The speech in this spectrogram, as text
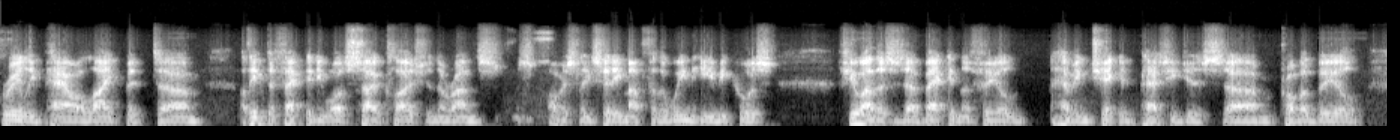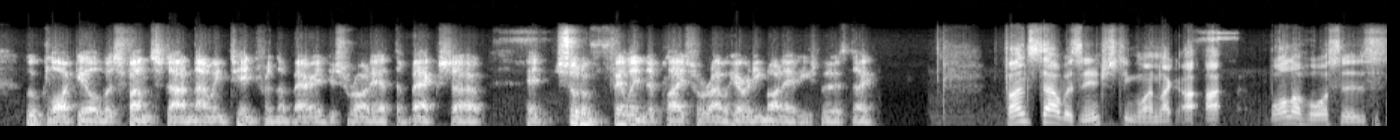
really power late. But um, I think the fact that he was so close in the runs obviously set him up for the win here because a few others are back in the field having checkered passages. Um, looked like Elvis Funstar, no intent from the barrier, just right out the back. So it sort of fell into place for O'Hara. He might have his birthday. Funstar was an interesting one. Like I, I, Waller horses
